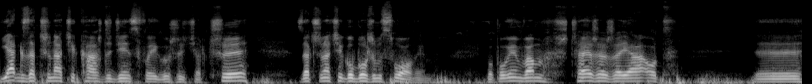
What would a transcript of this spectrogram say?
Jak zaczynacie każdy dzień swojego życia? Czy zaczynacie go Bożym Słowem? Bo powiem Wam szczerze, że ja od yy,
